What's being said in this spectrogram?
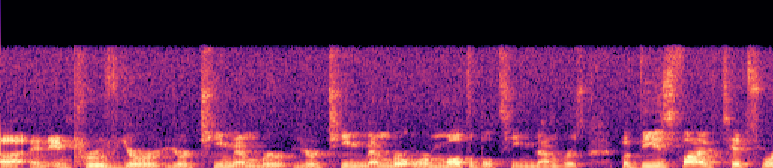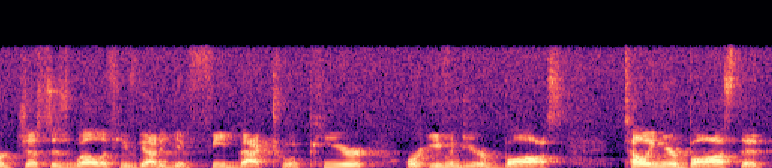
uh, and improve your, your team member, your team member or multiple team members. But these five tips work just as well if you've got to give feedback to a peer or even to your boss. Telling your boss that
